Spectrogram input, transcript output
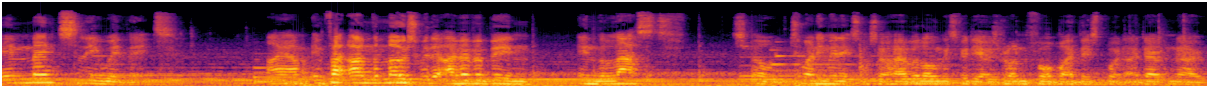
immensely with it. I am, in fact, I'm the most with it I've ever been in the last oh, 20 minutes or so, however long this video's run for by this point, I don't know.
